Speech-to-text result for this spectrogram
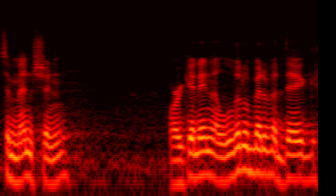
to mention or get in a little bit of a dig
